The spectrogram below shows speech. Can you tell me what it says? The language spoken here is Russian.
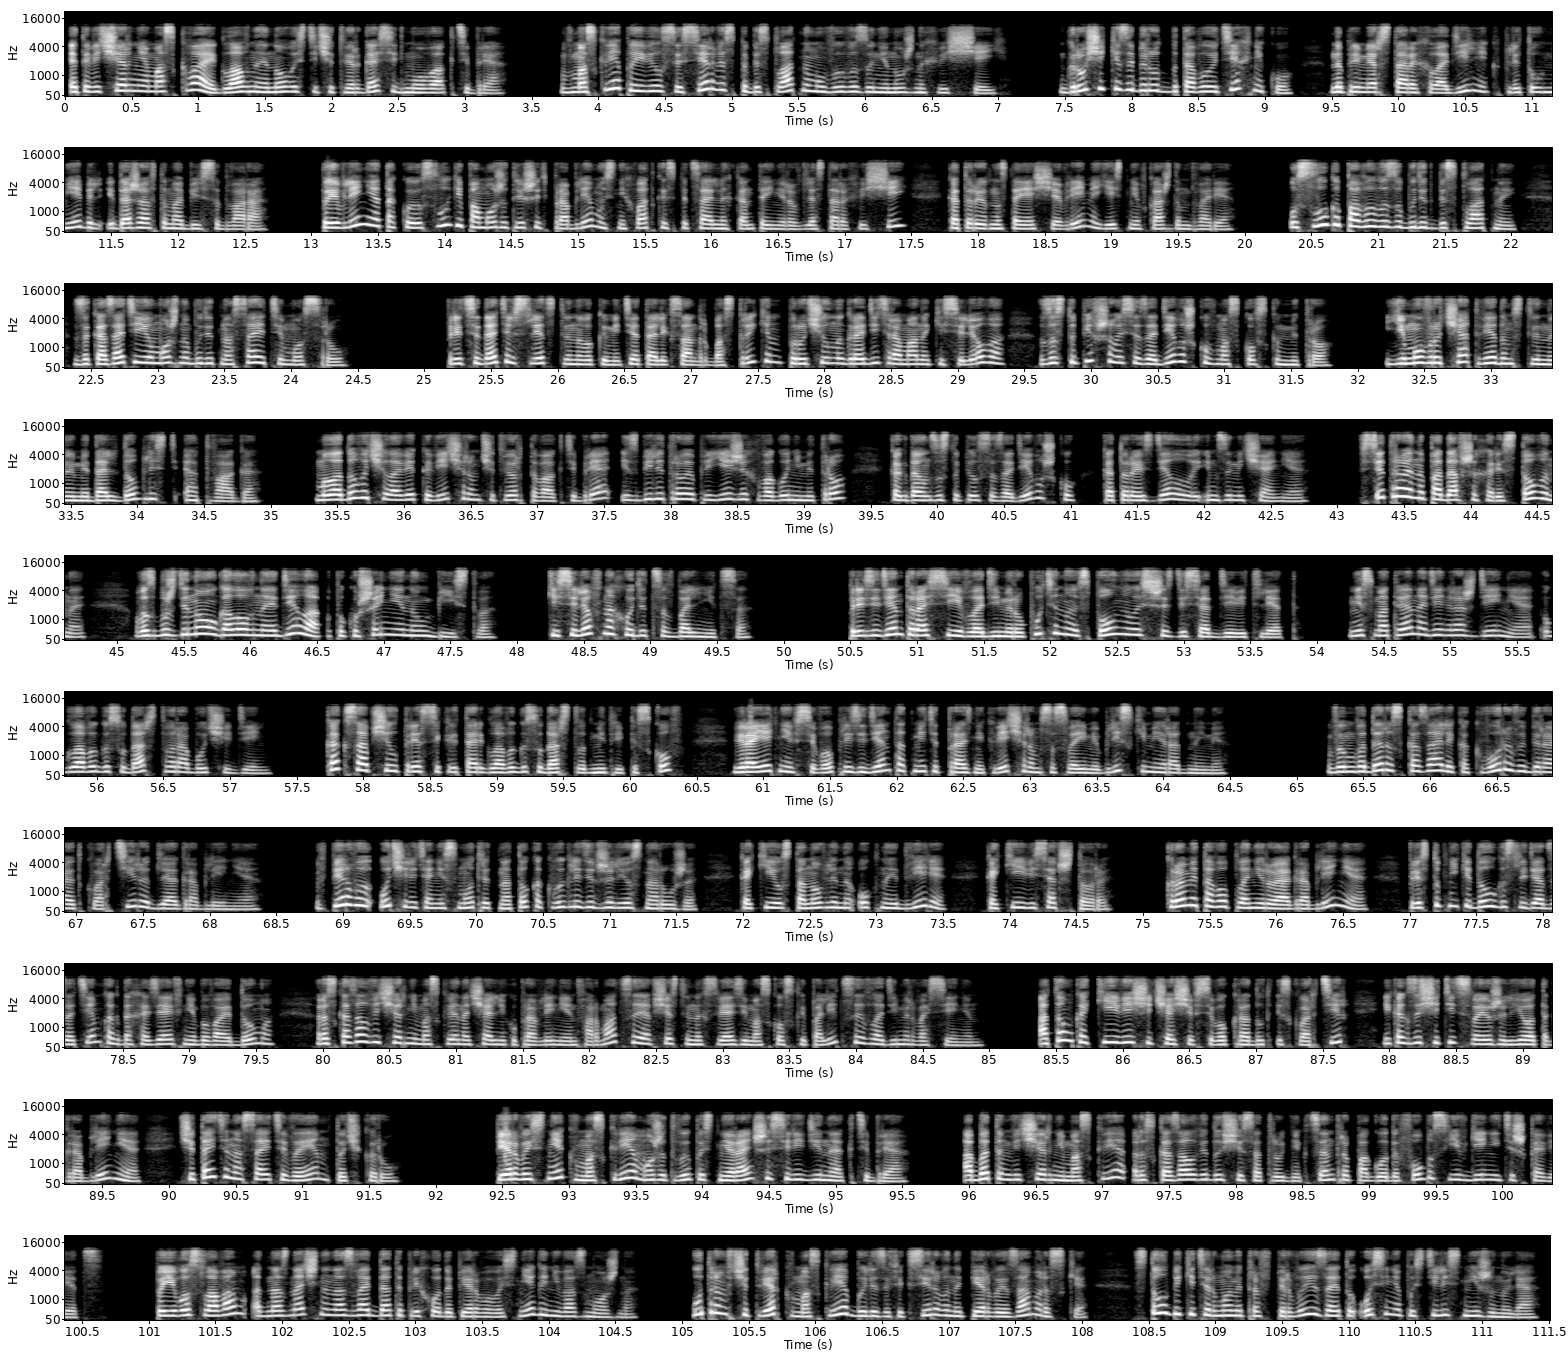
Это вечерняя Москва и главные новости четверга 7 октября. В Москве появился сервис по бесплатному вывозу ненужных вещей. Грузчики заберут бытовую технику, например, старый холодильник, плиту, мебель и даже автомобиль со двора. Появление такой услуги поможет решить проблему с нехваткой специальных контейнеров для старых вещей, которые в настоящее время есть не в каждом дворе. Услуга по вывозу будет бесплатной, заказать ее можно будет на сайте МОСРУ. Председатель Следственного комитета Александр Бастрыкин поручил наградить Романа Киселева, заступившегося за девушку в московском метро. Ему вручат ведомственную медаль «Доблесть и отвага». Молодого человека вечером 4 октября избили трое приезжих в вагоне метро, когда он заступился за девушку, которая сделала им замечание. Все трое нападавших арестованы, возбуждено уголовное дело о покушении на убийство. Киселев находится в больнице. Президенту России Владимиру Путину исполнилось 69 лет. Несмотря на день рождения, у главы государства рабочий день. Как сообщил пресс-секретарь главы государства Дмитрий Песков, вероятнее всего президент отметит праздник вечером со своими близкими и родными. В МВД рассказали, как воры выбирают квартиры для ограбления. В первую очередь они смотрят на то, как выглядит жилье снаружи, какие установлены окна и двери, какие висят шторы. Кроме того, планируя ограбление, преступники долго следят за тем, когда хозяев не бывает дома, рассказал вечерней Москве начальник управления информации и общественных связей московской полиции Владимир Васенин. О том, какие вещи чаще всего крадут из квартир и как защитить свое жилье от ограбления, читайте на сайте vm.ru. Первый снег в Москве может выпасть не раньше середины октября. Об этом вечерней Москве рассказал ведущий сотрудник Центра погоды ФОБОС Евгений Тишковец. По его словам, однозначно назвать даты прихода первого снега невозможно. Утром в четверг в Москве были зафиксированы первые заморозки, столбики термометров впервые за эту осень опустились ниже нуля.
